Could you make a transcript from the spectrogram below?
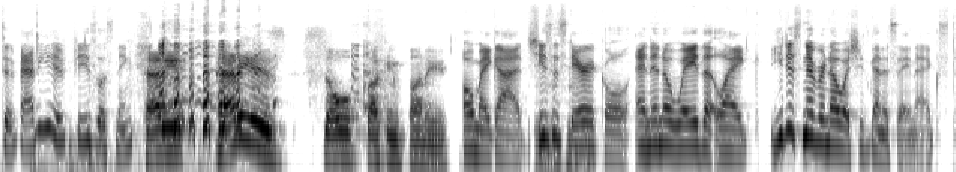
to Patti if she's listening. Patti Patti is so fucking funny. Oh my god, she's Mm-hmm. hysterical and in a way that like you just never know what she's going to say next.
